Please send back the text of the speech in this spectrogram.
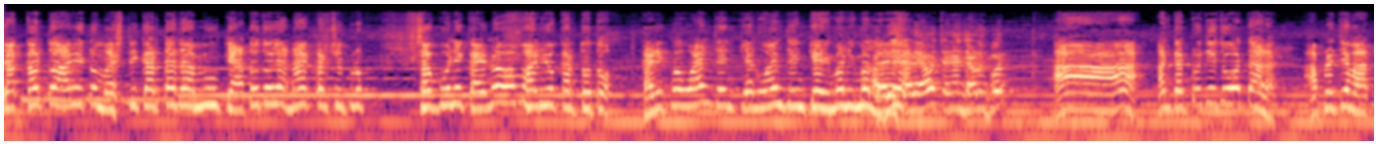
ચક્કર તો આવી તો મસ્તી કરતા હતા. અમે હું કહેતો તો લે ના કરશું પેલો સગુની કઈનો આમ હરિયો કરતો તો. ઘડીકમાં વાઈન જઈને કે વાઈન જઈને કે ઈમન ઈમન લઈ આવો ચણા ઝાડ ઉપર. હા અને ગટ્ટુજી જુઓ તારા. આપણે જે વાત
